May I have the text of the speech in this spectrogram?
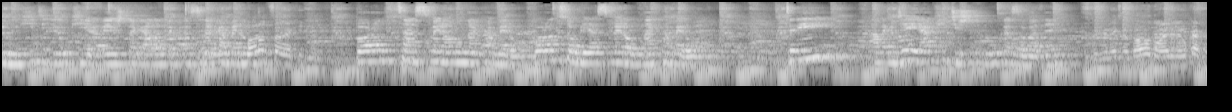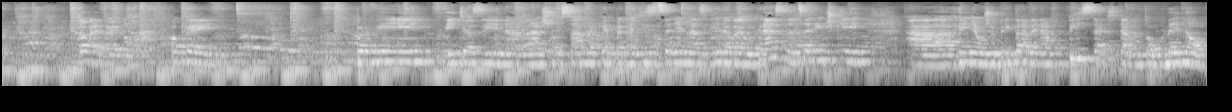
im chytiť ruky a vieš, tak ale tak asi na kameru. Porodca nechytí. Porodca smerom na kameru. Porodcovia smerom na kameru. Tri, ale kde ja chytíš to ukazovať, ne? Takže niekto toho, no jeden ukáže. Dobre, to je jedno. OK. Prvý víťazí na našom Summer Campe 2017 vydávajú krásne ceničky a Heňa už je pripravená vpísať tamto meno.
